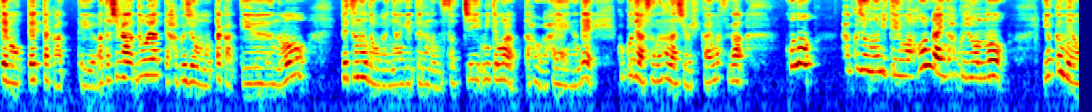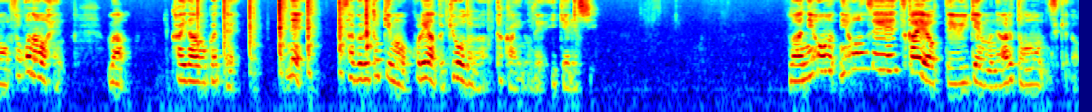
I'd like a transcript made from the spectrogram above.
て持ってったかっていう私がどうやって白状を持ったかっていうのを別の動画に上げてるのでそっち見てもらった方が早いのでここではその話を控えますがこの白状の利点は本来の白状の役目を損なわへん。まあ階段をこうやってね探る時もこれやと強度が高いのでいけるし。まあ日本日本製使えよっていう意見もねあると思うんですけど。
